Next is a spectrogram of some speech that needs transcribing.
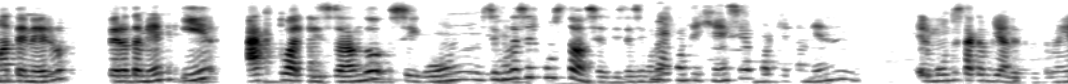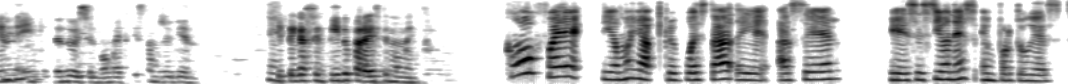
mantenerlo, pero también ir actualizando según, según las circunstancias, ¿viste? según la contingencia, porque también el mundo está cambiando, también entendiendo eso, el momento que estamos viviendo, que tenga sentido para este momento. ¿Cómo fue, digamos, la propuesta de hacer eh, sesiones en portugués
